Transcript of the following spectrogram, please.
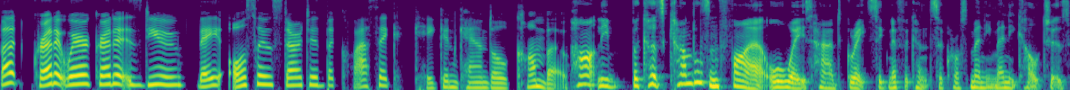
But credit where credit is due, they also started the classic cake and candle combo. Partly because candles and fire always had great significance across many, many cultures,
